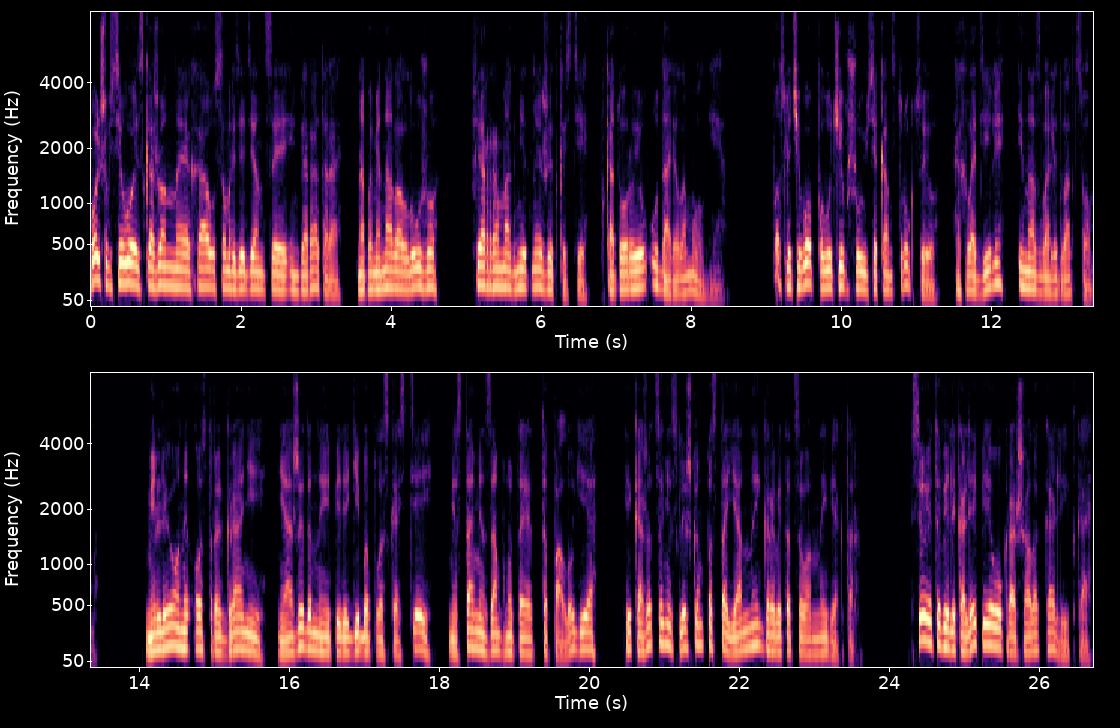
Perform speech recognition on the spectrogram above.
Больше всего искаженная хаосом резиденция императора напоминала лужу ферромагнитной жидкости, в которую ударила молния. После чего получившуюся конструкцию охладили и назвали дворцом. Миллионы острых граней, неожиданные перегибы плоскостей, местами замкнутая топология и, кажется, не слишком постоянный гравитационный вектор. Все это великолепие украшала калитка,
